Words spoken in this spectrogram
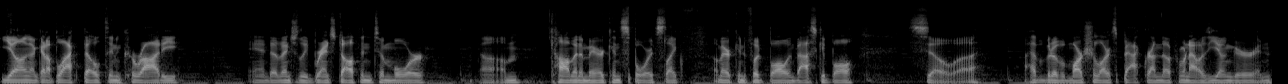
young. I got a black belt in karate, and eventually branched off into more um, common American sports like American football and basketball. So uh, I have a bit of a martial arts background though from when I was younger and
